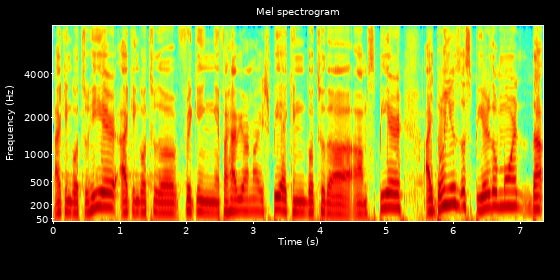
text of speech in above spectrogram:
I can go to here, I can go to the freaking, if I have you on low HP, I can go to the um, spear. I don't use the spear no more that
